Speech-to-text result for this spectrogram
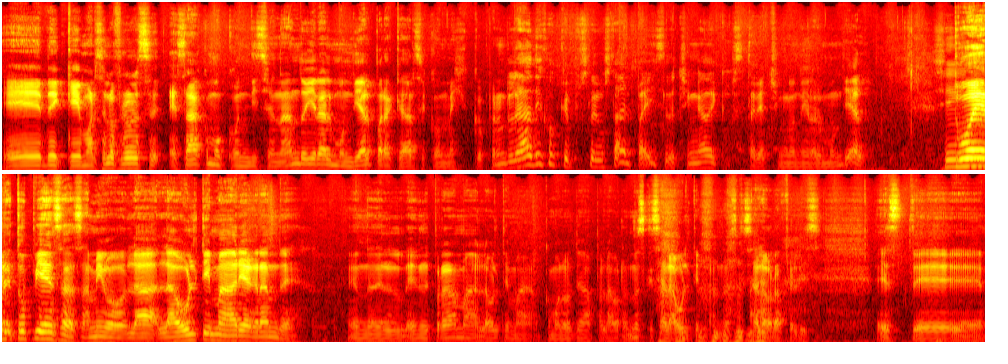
Eh, de que Marcelo Flores estaba como condicionando ir al mundial para quedarse con México. Pero en realidad dijo que pues, le gustaba el país y la chingada y que pues, estaría chingón ir al mundial. Sí. Tú, er, tú piensas, amigo, la, la última área grande en el, en el programa la última, como la última palabra. No es que sea la última, no es que sea la hora feliz. Este,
